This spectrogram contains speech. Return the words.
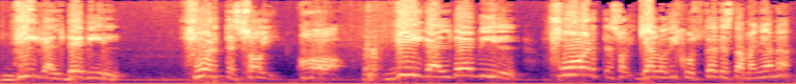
Diga el débil, fuerte soy. Oh, diga el débil, fuerte soy. ¿Ya lo dijo usted esta mañana?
